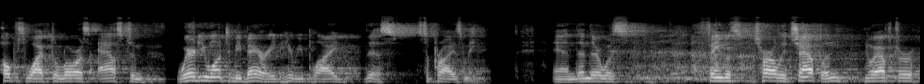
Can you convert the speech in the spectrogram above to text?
Hope's wife Dolores asked him, Where do you want to be buried? he replied, This surprised me. And then there was famous Charlie Chaplin, who, after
